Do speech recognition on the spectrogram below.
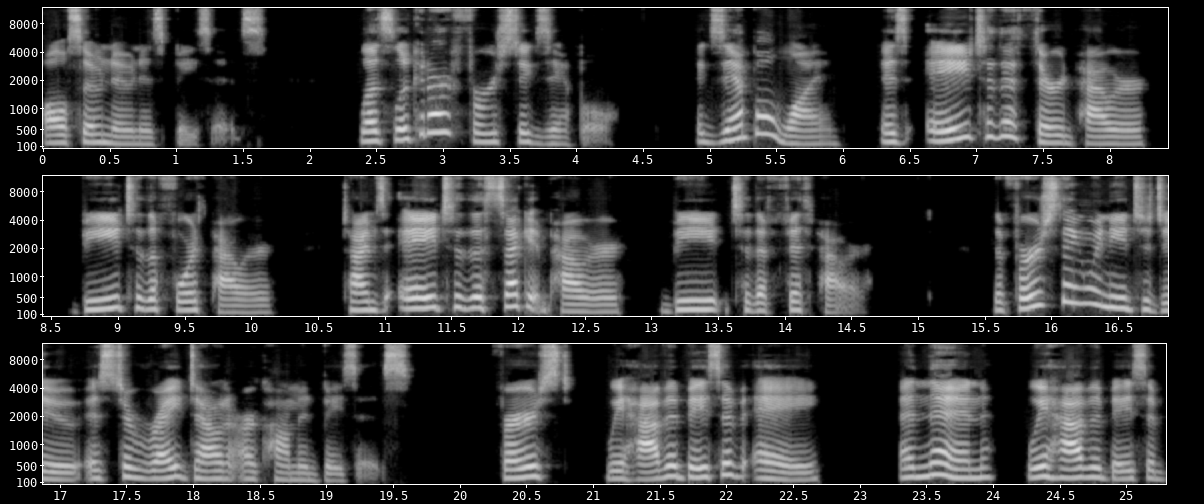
also known as bases. Let's look at our first example. Example 1 is a to the third power b to the fourth power times a to the second power b to the fifth power. The first thing we need to do is to write down our common bases. First, we have a base of a, and then we have a base of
